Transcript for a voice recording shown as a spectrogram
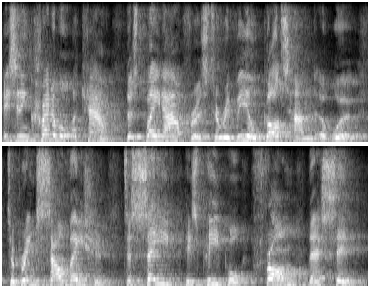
It's an incredible account that's played out for us to reveal God's hand at work, to bring salvation, to save his people from their sin.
